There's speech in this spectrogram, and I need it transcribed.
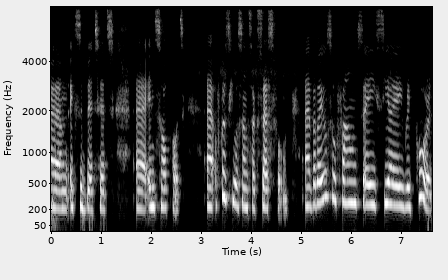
um, exhibited uh, in Sopot. Uh, of course, he was unsuccessful. Uh, but I also found a CIA report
